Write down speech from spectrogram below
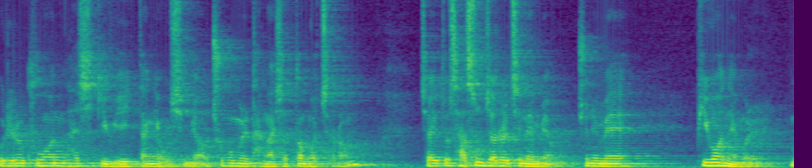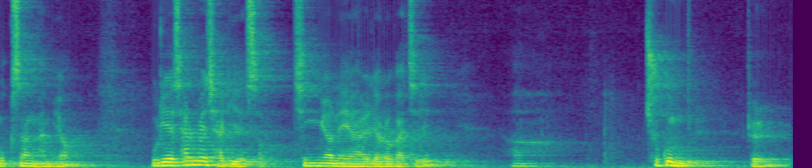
우리를 구원하시기 위해 이 땅에 오시며 죽음을 당하셨던 것처럼 저희도 사순절을 지내며 주님의 비워냄을 묵상하며 우리의 삶의 자리에서 직면해야 할 여러 가지 어, 죽음들을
